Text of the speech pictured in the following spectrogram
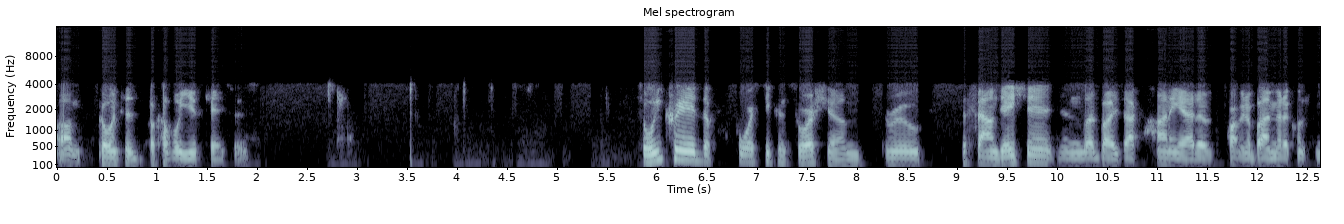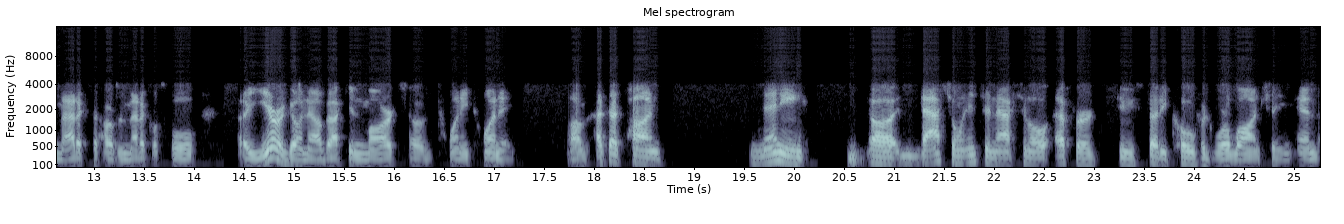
um, go into a couple use cases. So we created the 4CE consortium through the foundation and led by Zach Kohane out of Department of Biomedical Informatics at Harvard Medical School a year ago now, back in March of 2020. Um, at that time, many uh, national international efforts to study COVID were launching, and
